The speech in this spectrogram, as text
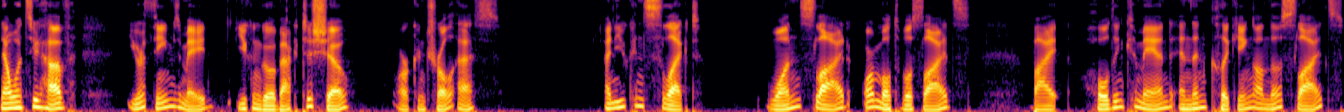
Now, once you have your themes made, you can go back to show or control S and you can select one slide or multiple slides by holding command and then clicking on those slides.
